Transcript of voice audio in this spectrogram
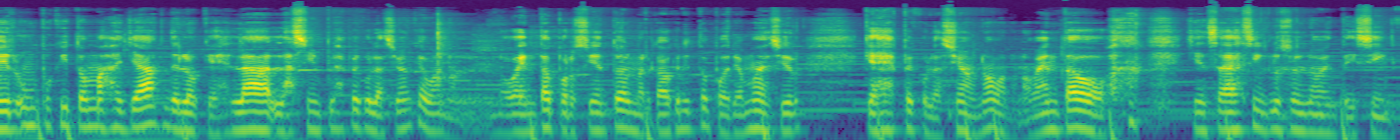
ir un poquito más allá de lo que es la, simple especulación, que bueno, el 90% del mercado cripto podríamos decir que es especulación, ¿no? Bueno, 90 o quién sabe si incluso el 95.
